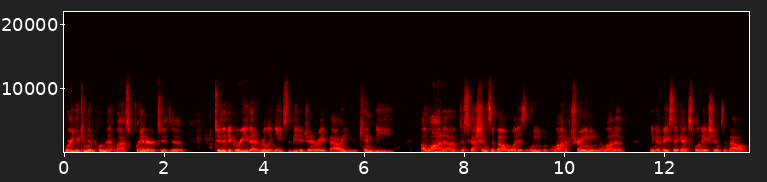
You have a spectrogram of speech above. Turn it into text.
where you can implement last planner to the to the degree that it really needs to be to generate value can be a lot of discussions about what is lean, a lot of training, a lot of you know basic explanations about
